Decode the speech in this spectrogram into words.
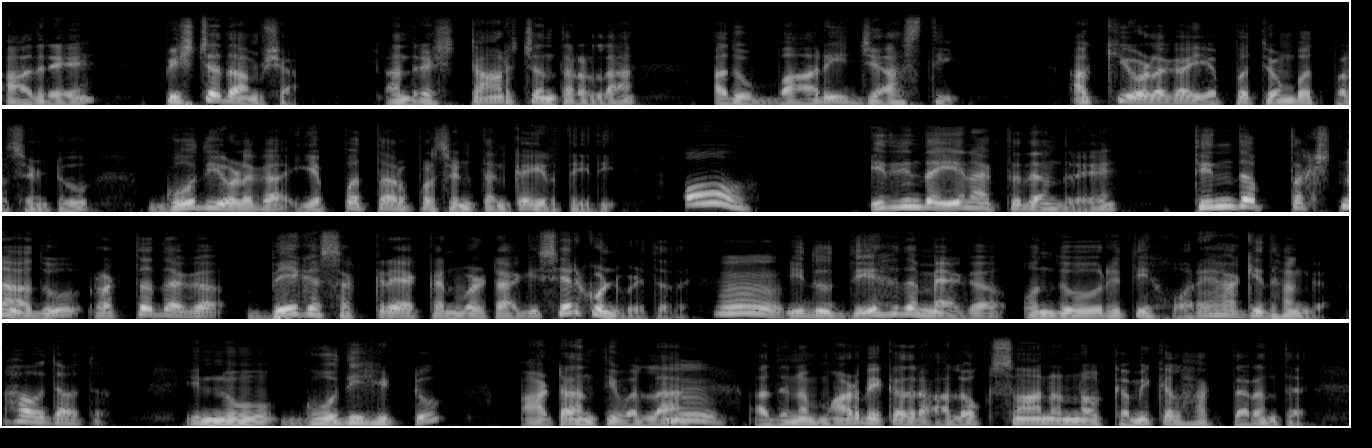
ಆದರೆ ಪಿಷ್ಟದಾಂಶ ಅಂದ್ರೆ ಸ್ಟಾರ್ಚ್ ಅಂತಾರಲ್ಲ ಅದು ಭಾರಿ ಜಾಸ್ತಿ. ಅಕ್ಕಿಯೊಳಗ ಎಪ್ಪತ್ತೊಂಬತ್ತು ಪರ್ಸೆಂಟು ಗೋಧಿಯೊಳಗ ಎಪ್ಪತ್ತಾರು ಪರ್ಸೆಂಟ್ ತನಕ ಇರ್ತೈತಿ. ಓ. ಇದರಿಂದ ಏನಾಗ್ತದೆ ಅಂದ್ರೆ ತಿಂದ ತಕ್ಷಣ ಅದು ರಕ್ತದಾಗ ಬೇಗ ಸಕ್ಕರೆಯ ಕನ್ವರ್ಟ್ ಆಗಿ ಸೇರ್ಕೊಂಡು ಬಿಡ್ತದೆ ಇದು ದೇಹದ ಮ್ಯಾಗ ಒಂದು ರೀತಿ ಹೊರೆ ಹಾಕಿದ ಹಂಗ. ಹೌದೌದು. ಇನ್ನು ಗೋಧಿ ಹಿಟ್ಟು ಆಟ ಅಂತೀವಲ್ಲ. ಅದನ್ನ ಮಾಡಬೇಕಾದ್ರೆ ಅಲೋಕ್ಸಾನ್ ಅನ್ನೋ ಕೆಮಿಕಲ್ ಹಾಕ್ತಾರಂತೆ.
